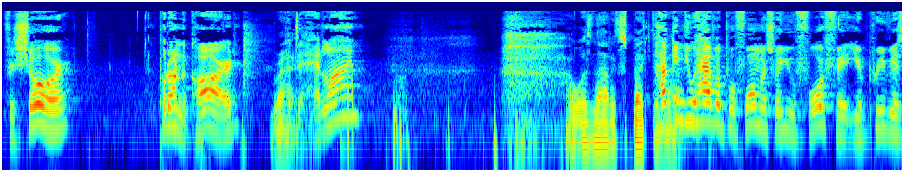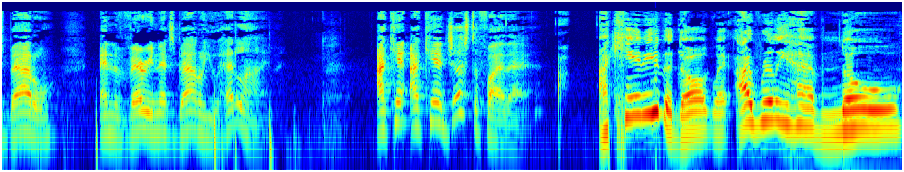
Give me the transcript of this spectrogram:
for sure. Put on the card, Right. but the headline. I was not expecting. How that. can you have a performance where you forfeit your previous battle and the very next battle you headline? I can't. I can't justify that. I can't either, dog. Like I really have no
